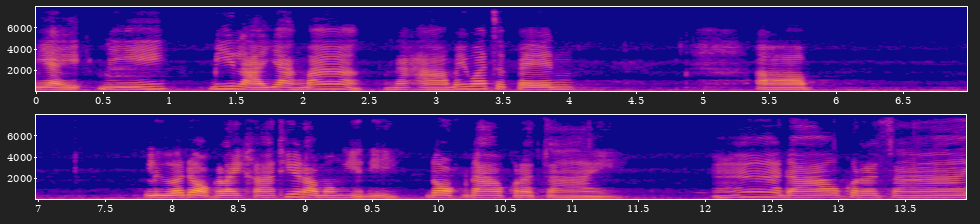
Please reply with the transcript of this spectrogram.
มีมีมีหลายอย่างมากนะคะ ไม่ว่าจะเป็นอ่าเหลือดอกอะไรคะที่เรามองเห็นอีก ดอกดาวกระจายอ่าดาวกระจาย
